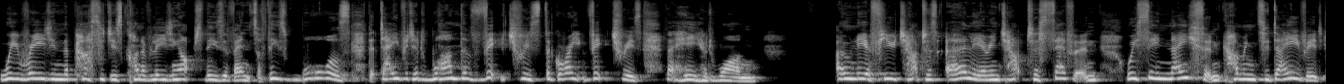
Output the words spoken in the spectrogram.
We read in the passages kind of leading up to these events of these wars that David had won, the victories, the great victories that he had won. Only a few chapters earlier in chapter seven, we see Nathan coming to David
